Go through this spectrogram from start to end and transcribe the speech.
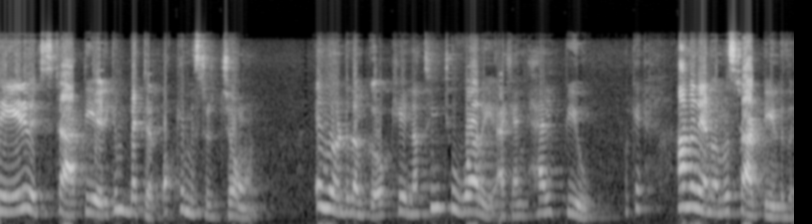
പേര് വെച്ച് സ്റ്റാർട്ട് ചെയ്യുമായിരിക്കും ബെറ്റർ ഓക്കെ മിസ്റ്റർ ജോൺ എന്നുകൊണ്ട് നമുക്ക് okay nothing to worry I can help you okay അങ്ങനെയാണ് നമ്മൾ സ്റ്റാർട്ട് ചെയ്യേണ്ടത്.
